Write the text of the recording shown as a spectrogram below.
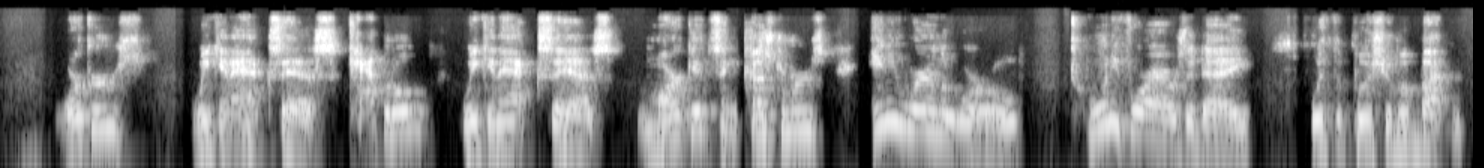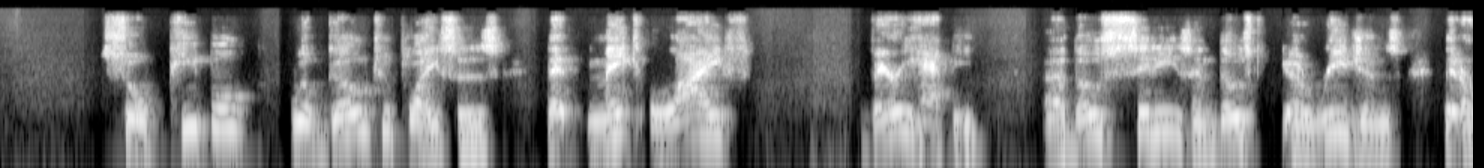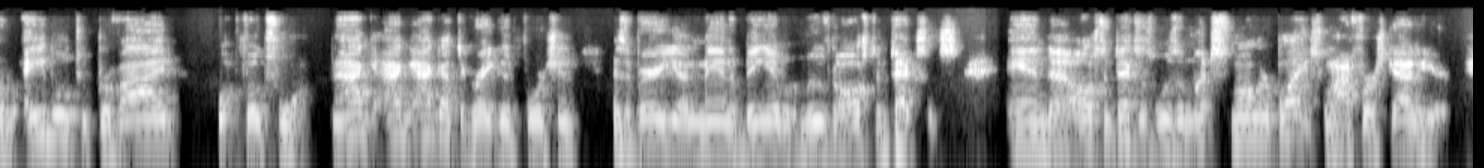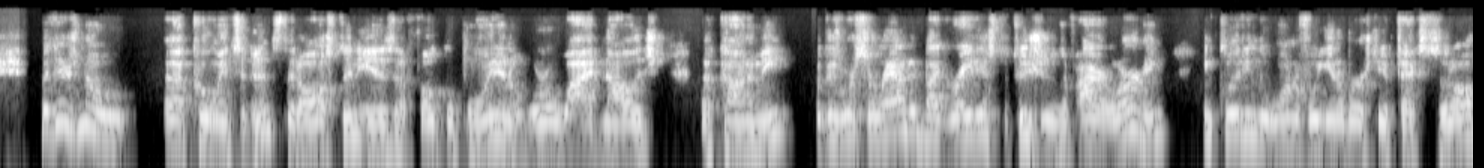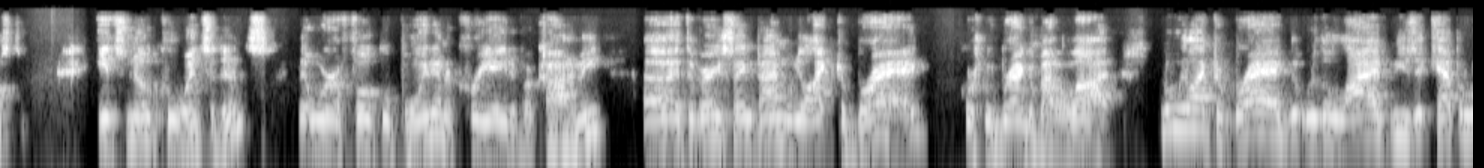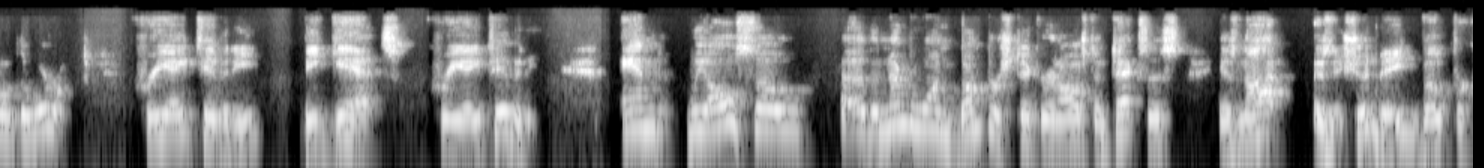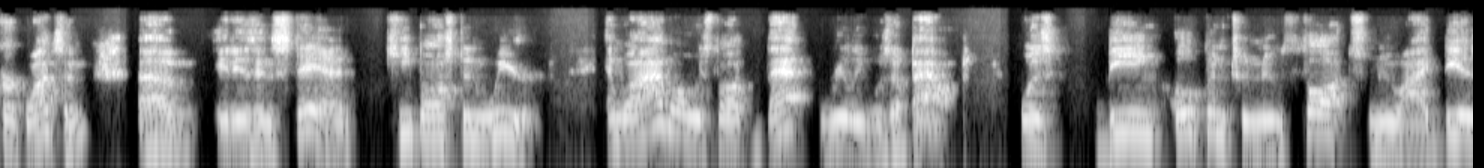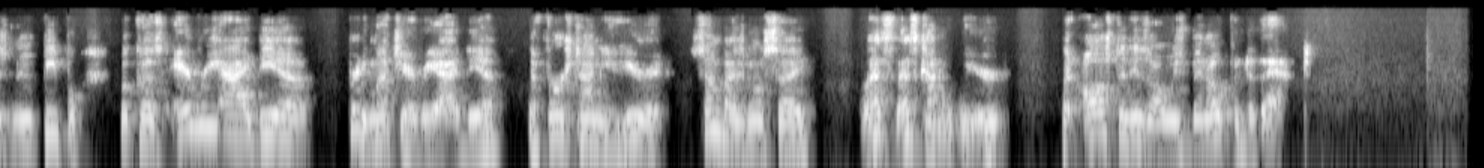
workers, we can access capital, we can access markets and customers anywhere in the world 24 hours a day with the push of a button. So people will go to places that make life very happy. Uh, those cities and those uh, regions that are able to provide what folks want. Now, I, I, I got the great good fortune as a very young man of being able to move to Austin, Texas. And uh, Austin, Texas was a much smaller place when I first got here. But there's no uh, coincidence that Austin is a focal point in a worldwide knowledge economy because we're surrounded by great institutions of higher learning, including the wonderful University of Texas at Austin. It's no coincidence that we're a focal point in a creative economy. Uh, at the very same time, we like to brag course, we brag about a lot, but we like to brag that we're the live music capital of the world. Creativity begets creativity. And we also, uh, the number one bumper sticker in Austin, Texas is not, as it should be, vote for Kirk Watson. Um, it is instead, keep Austin weird. And what I've always thought that really was about was being open to new thoughts, new ideas, new people. Because every idea, pretty much every idea, the first time you hear it, somebody's going to say, Well, that's that's kind of weird. But Austin has always been open to that.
